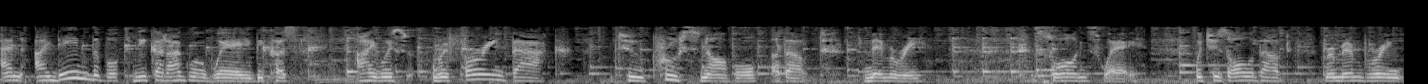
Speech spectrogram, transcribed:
And I named the book Nicaragua Way because I was referring back to Proust's novel about memory, Swann's Way, which is all about remembering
